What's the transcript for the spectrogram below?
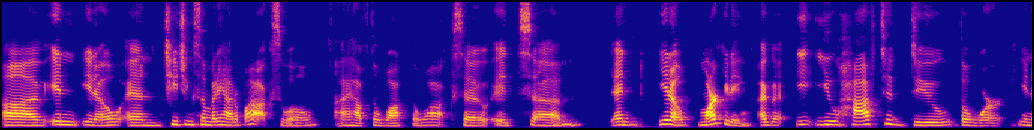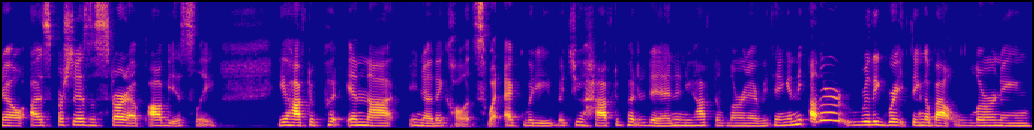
Uh, in, you know, and teaching somebody how to box. Well, I have to walk the walk. So it's, um, and you know marketing i've got you have to do the work you know especially as a startup obviously you have to put in that, you know, they call it sweat equity, but you have to put it in and you have to learn everything. And the other really great thing about learning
